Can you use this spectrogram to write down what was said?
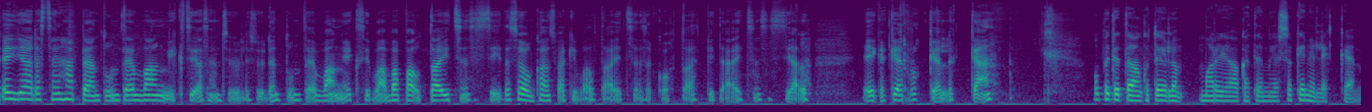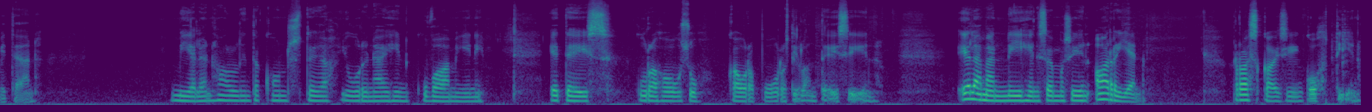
Ei jäädä sen häpeän tunteen vangiksi ja sen syyllisyyden tunteen vangiksi, vaan vapauttaa itsensä siitä. Se on myös väkivaltaa itsensä kohtaan, että pitää itsensä siellä eikä kerro kellekään. Opetetaanko teillä Maria Akatemiassa kenellekään mitään mielenhallintakonsteja juuri näihin kuvaamiini eteis, kurahousu, kaurapuurotilanteisiin, elämän niihin semmoisiin arjen raskaisiin kohtiin?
